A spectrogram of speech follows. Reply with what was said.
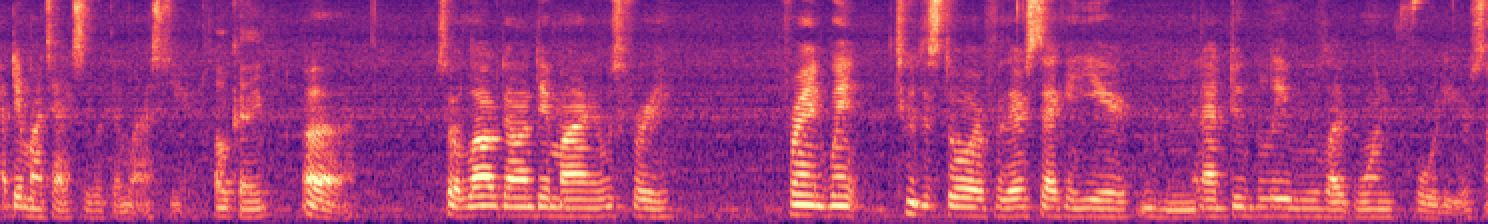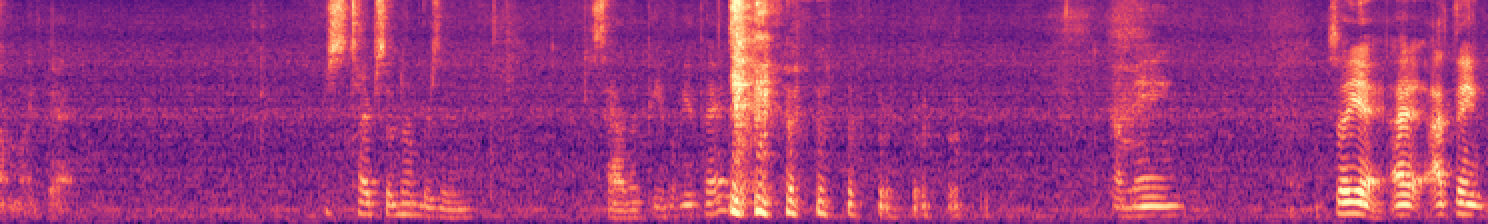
I did my taxes with them last year. Okay. Uh, so logged on, did mine. It was free. Friend went to the store for their second year, Mm-hmm. and I do believe it was like one forty or something like that. Just type some numbers in. That's how the people get paid. I mean, so yeah, I, I think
